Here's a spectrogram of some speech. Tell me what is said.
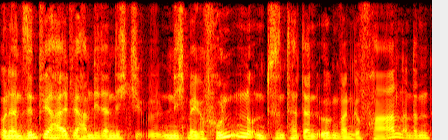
Und dann sind wir halt, wir haben die dann nicht, nicht mehr gefunden und sind halt dann irgendwann gefahren. Und dann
